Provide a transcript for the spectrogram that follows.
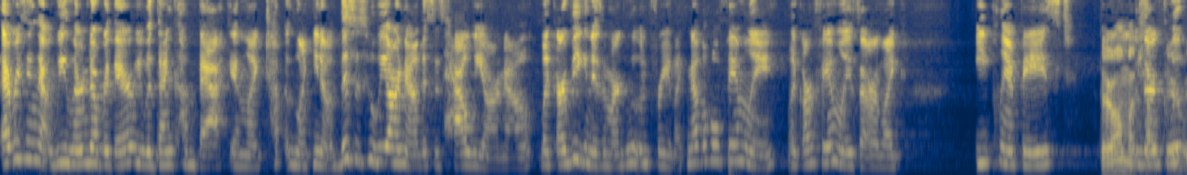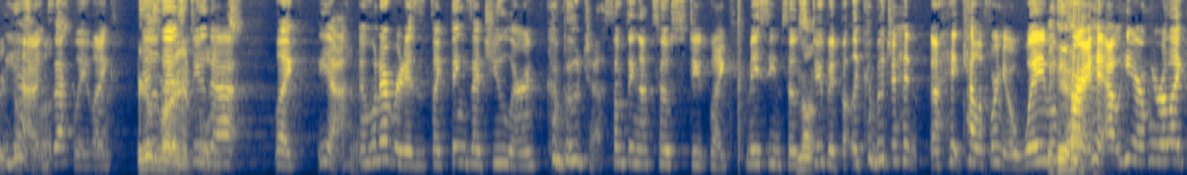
everything that we learned over there, we would then come back and like t- like you know, this is who we are now, this is how we are now. Like our veganism, our gluten-free, like now the whole family, like our families are like eat plant-based, They're all much they're healthier glu- because yeah, exactly. Like Because do this, do that. Like yeah. Yeah. and whatever it is, it's like things that you learn. Kombucha, something that's so stupid, like may seem so No. stupid, but like kombucha hit uh, hit California way before Yeah. it hit out here, and we were like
